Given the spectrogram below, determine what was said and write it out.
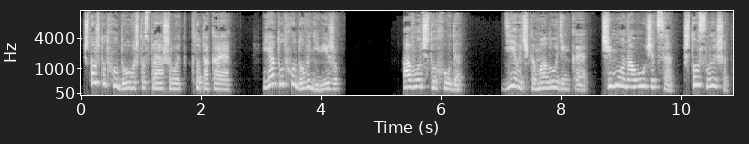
Что ж тут худого, что спрашивают, кто такая? Я тут худого не вижу. А вот что худо. Девочка молоденькая, чему она учится, что слышит?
